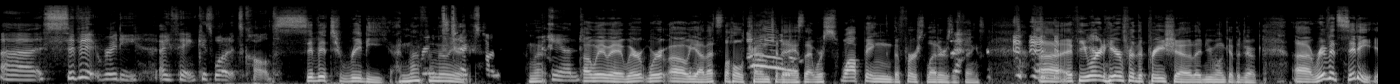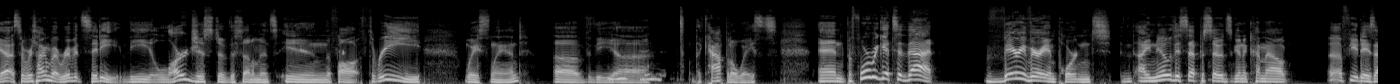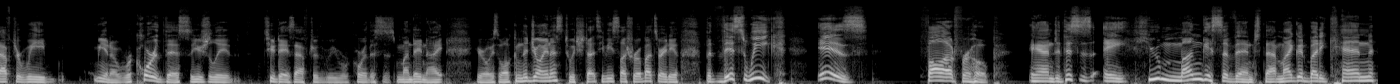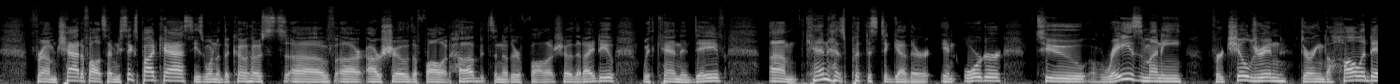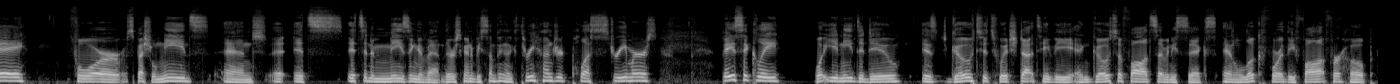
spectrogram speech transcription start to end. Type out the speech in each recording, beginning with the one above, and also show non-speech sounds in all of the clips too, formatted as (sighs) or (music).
Uh, Civet Riddy, I think, is what it's called. Civet Riddy. I'm not familiar. text on I'm hand. Oh wait, wait, we're we're oh yeah, that's the whole trend today is that we're swapping the first letters of things. (laughs) Uh, if you weren't here for the pre-show, then you won't get the joke. Uh, Rivet City, yeah. So we're talking about Rivet City, the largest of the settlements in the Fallout Three wasteland of the uh, the capital wastes. And before we get to that, very very important. I know this episode's going to come out a few days after we you know record this usually two days after we record this is monday night you're always welcome to join us twitch.tv slash robots radio but this week is fallout for hope and this is a humongous event that my good buddy Ken from Chat of Fallout 76 podcast, he's one of the co hosts of our, our show, The Fallout Hub. It's another Fallout show that I do with Ken and Dave. Um, Ken has put this together in order to raise money for children during the holiday for special needs and it's it's an amazing event. There's going to be something like 300 plus streamers. Basically what you need to do is go to twitch.tv and go to fallout 76 and look for the fallout for hope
